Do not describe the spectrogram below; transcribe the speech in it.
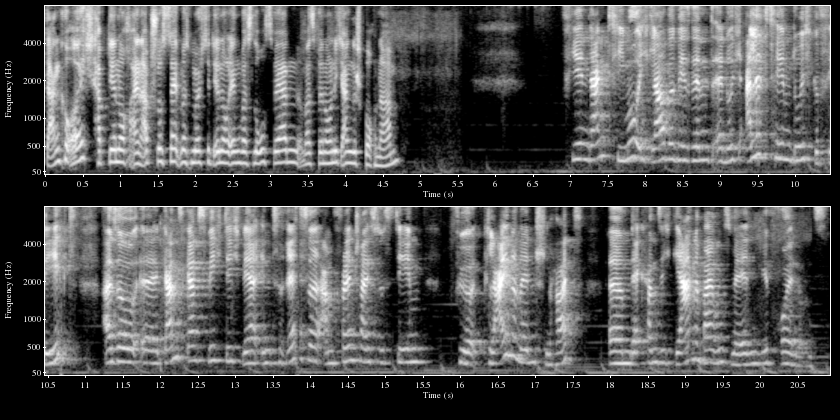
danke euch. Habt ihr noch ein Abschlussstatement? Möchtet ihr noch irgendwas loswerden, was wir noch nicht angesprochen haben? Vielen Dank, Timo. Ich glaube, wir sind äh, durch alle Themen durchgefegt. Also äh, ganz, ganz wichtig, wer Interesse am Franchise-System für kleine Menschen hat, ähm, der kann sich gerne bei uns melden. Wir freuen uns.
